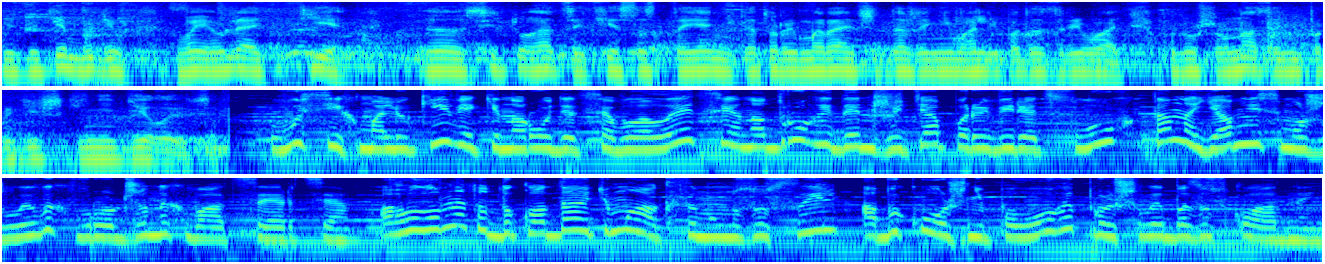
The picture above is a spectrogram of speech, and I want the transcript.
И затем будем выявлять те э, ситуации, те состояния, которые мы раньше даже не могли подозревать, потому что у нас они практически не делаются. В усіх малюків, які народяться в лелеці, на другий день життя перевірять слух та наявність можливих вроджених вад серця. А головне тут докладають максимум зусиль, аби кожні пологи пройшли без ускладнень.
